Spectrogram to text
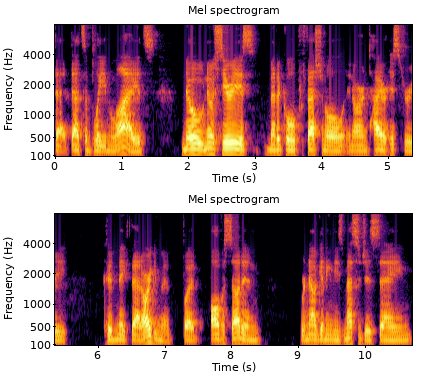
that that's a blatant lie. It's no no serious medical professional in our entire history could make that argument. But all of a sudden, we're now getting these messages saying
